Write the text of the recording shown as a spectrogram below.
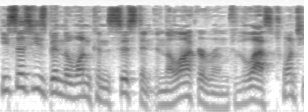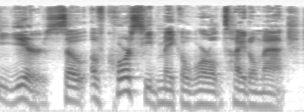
He says he's been the one consistent in the locker room for the last 20 years, so of course he'd make a world title match.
